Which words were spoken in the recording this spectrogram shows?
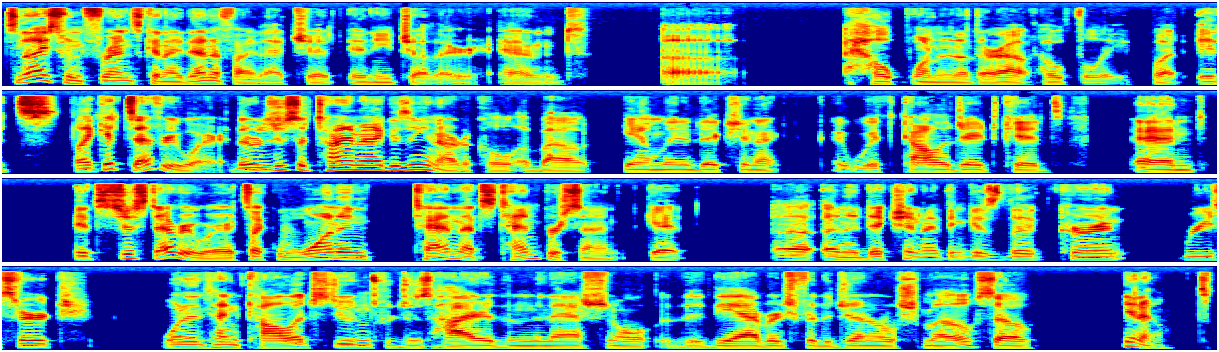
it's nice when friends can identify that shit in each other and uh help one another out hopefully. But it's like it's everywhere. There was just a time magazine article about gambling addiction at, with college age kids and it's just everywhere. It's like 1 in 10 that's 10% get uh, an addiction i think is the current research. 1 in 10 college students which is higher than the national the, the average for the general schmo. So you know it's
